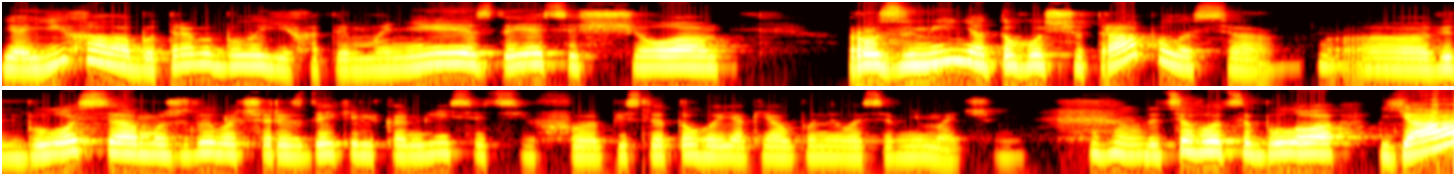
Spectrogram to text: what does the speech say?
Я їхала, бо треба було їхати. Мені здається, що розуміння того, що трапилося, е, відбулося, можливо, через декілька місяців е, після того, як я опинилася в Німеччині. Мгм. До цього це було я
